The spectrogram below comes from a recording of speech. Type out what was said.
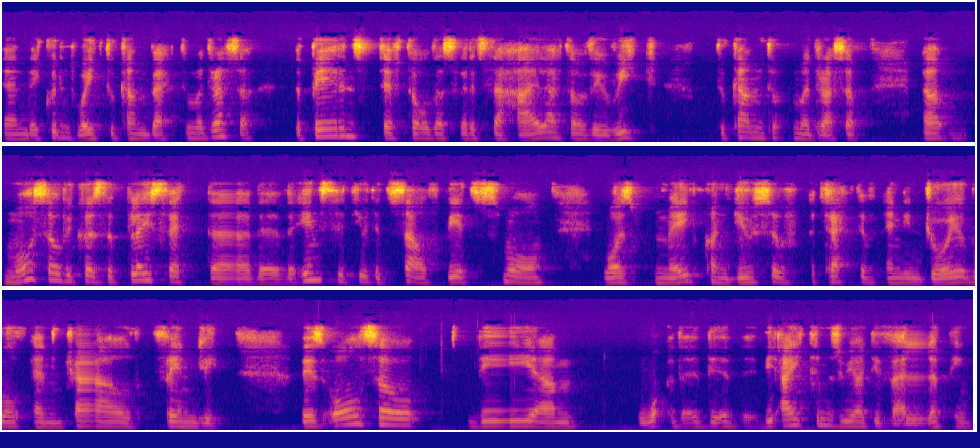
and they couldn't wait to come back to madrasa. The parents have told us that it's the highlight of the week to come to madrasa. Uh, more so because the place that uh, the, the institute itself, be it small, was made conducive, attractive, and enjoyable and child friendly. There's also the, um, the, the, the, items we are developing.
